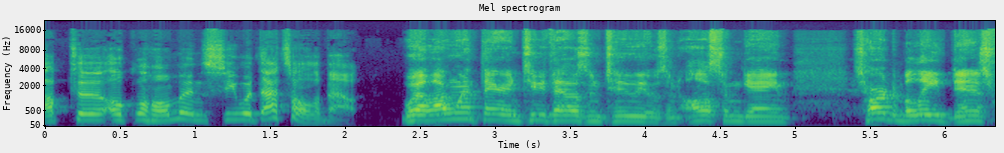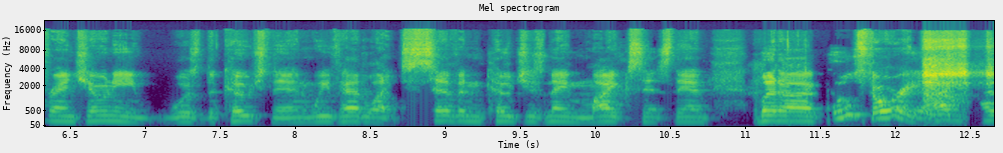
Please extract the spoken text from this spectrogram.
up to Oklahoma and see what that's all about. Well, I went there in 2002. It was an awesome game it's hard to believe Dennis Franchione was the coach then. We've had like seven coaches named Mike since then. But uh, cool story. I, I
